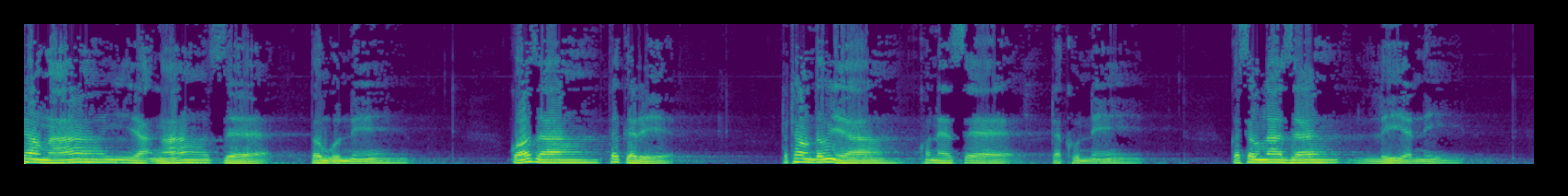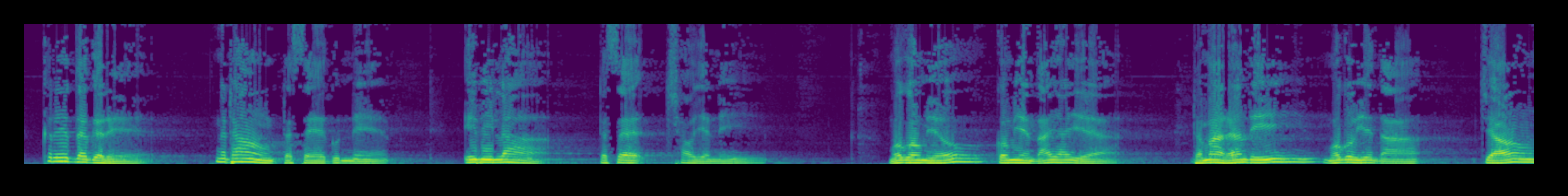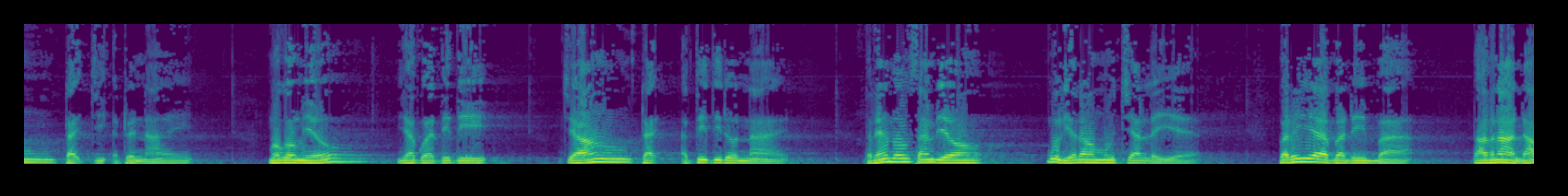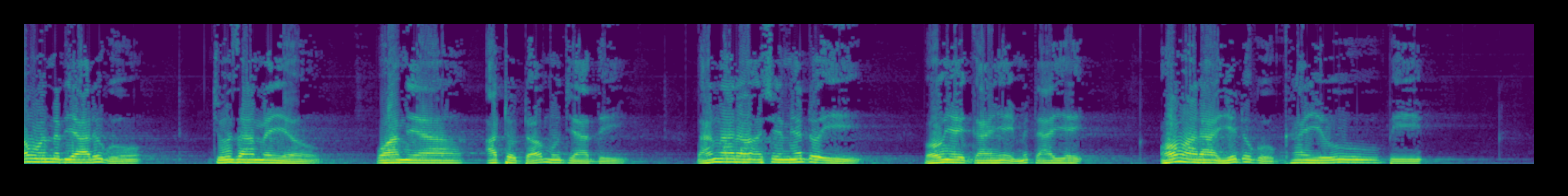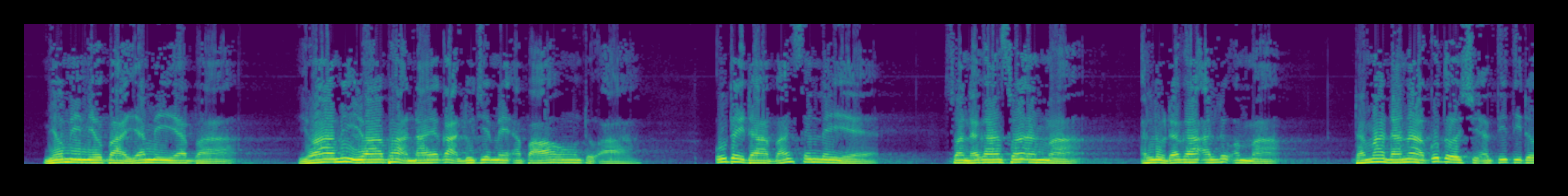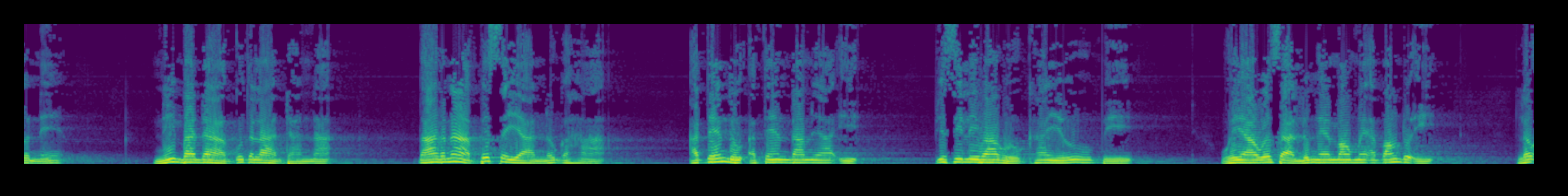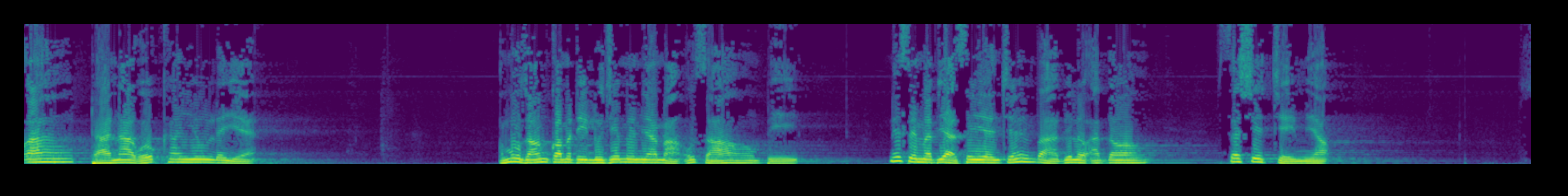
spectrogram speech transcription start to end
2553ခုနှစ်ကောဇာတက္ကရာ1380ခုနှစ်ကဆုံလာဇန်4ရက်နေ့ခရစ်တက္ကရာ2010ခုနှစ်ဧပြီလ16ရက်နေ့မောဂုံမြို့ကုံမြင့်သားရရဲ့ဓမ္မရန်တိမောဂုံရတာ ကြောင်းတိုက်ကြီးအတွင်၌မောကုံမျိုးရက်ွက်တိတိကြောင်းတိုက်အတိတိတို့၌တရင်သုံးစံပြောမှုလျတော်မူကြလျက်ပရိယပတိပသာသနာဒါဝန်နှပြတို့ကိုကြိုးစားမယုံပွားများအထုတ်တော်မူကြသည်တန်ဃာတော်အရှင်မြတ်တို့၏ဘုံရိတ်ကံရိတ်မေတ္တာရိတ်ဩဝါဒရိတ်တို့ကိုခံယူပြီး မြို့မိမြို့ပယမိယပရွာမိရွာဖနာယကလူချင်းမင်းအပေါင်းတို့အားဥဒိဋ္ဌဗန်းစင်းလေးရဲ့စွမ်းတကစွမ်းအမအလူတကအလူအမဓမ္မဒါနကုသိုလ်ရှင်အတိတိတို့နှင့်နိဗ္ဗဒကုသလဒါနသာသနာပစ္စယနုဂဟအတင်းသူအတင်းသားများဤပစ္စည်းလေးပါးကိုခံယူပြီးဝေယဝဆလူငယ်မောင်မယ်အပေါင်းတို့ဤ လောက်အားဒါနကိုခံယူလျက်အမှုဆောင်ကော်မတီလူချင်းမင်းများမှဥဆောင်ပြီးနှစ်စင်မပြဆေးရင်ကျင်းပပြုလုပ်အပ်သော18ကြိမ်မြောက်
